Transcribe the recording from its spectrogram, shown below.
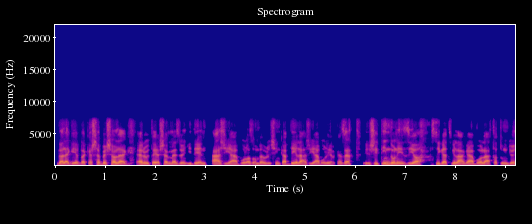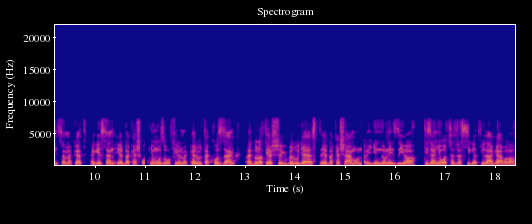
de a legérdekesebb és a legerőteljesebb mezőny idén Ázsiából, azon belül is inkább Dél-Ázsiából érkezett, és itt Indonézia szigetvilágából láthatunk gyöngyszemeket, egészen érdekes oknyomozó filmek kerültek hozzánk. Ebből a térségből ugye ezt érdekes elmondani, hogy Indonézia 18 ezer szigetvilágával a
